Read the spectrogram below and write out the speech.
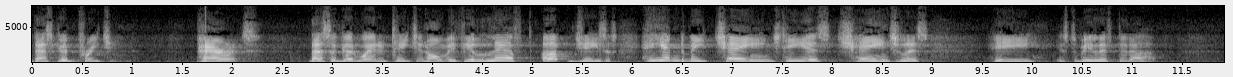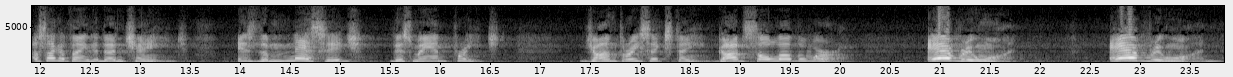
That's good preaching. Parents, that's a good way to teach at home. If you lift up Jesus, He isn't to be changed, He is changeless. He is to be lifted up. A second thing that doesn't change is the message this man preached. John 3:16. God so loved the world. Everyone, everyone,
